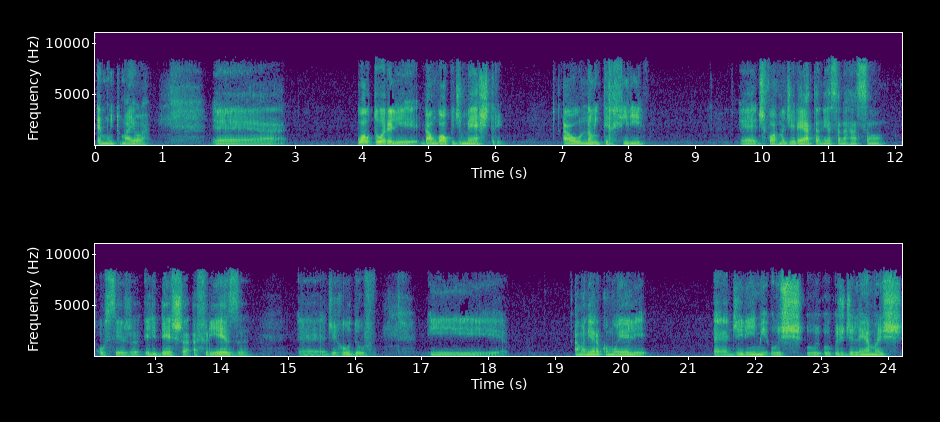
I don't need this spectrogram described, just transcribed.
é muito maior. É... O autor ele dá um golpe de mestre ao não interferir é, de forma direta nessa narração, ou seja, ele deixa a frieza é, de Rudolf e a maneira como ele é, dirime os, os, os dilemas,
